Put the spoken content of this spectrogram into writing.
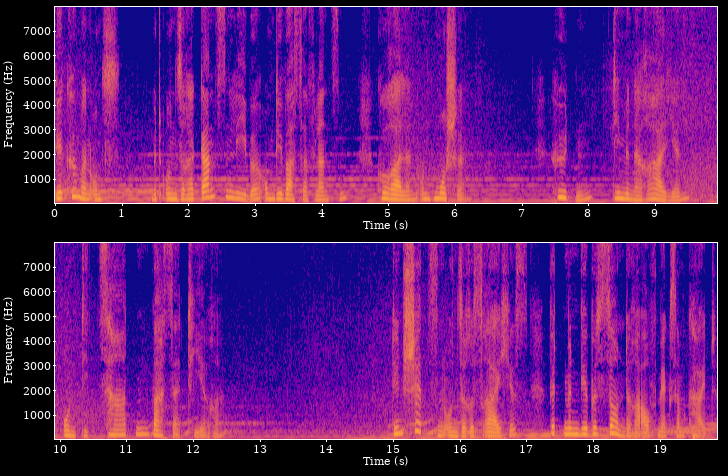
Wir kümmern uns mit unserer ganzen Liebe um die Wasserpflanzen, Korallen und Muscheln, hüten die Mineralien und die zarten Wassertiere. Den Schätzen unseres Reiches widmen wir besondere Aufmerksamkeit.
